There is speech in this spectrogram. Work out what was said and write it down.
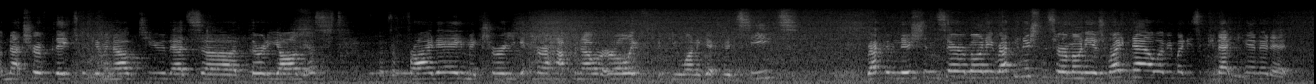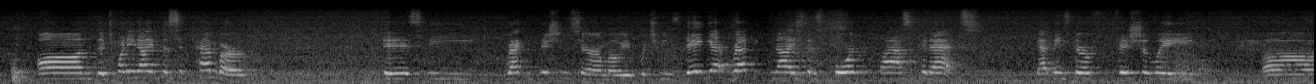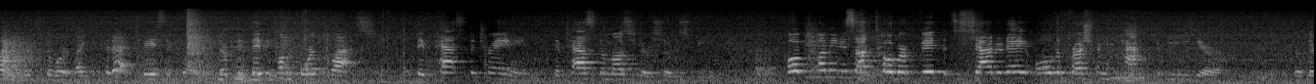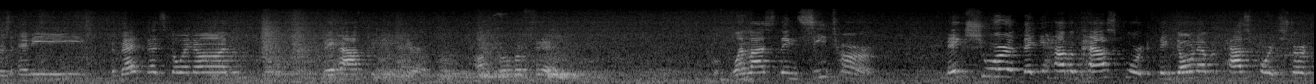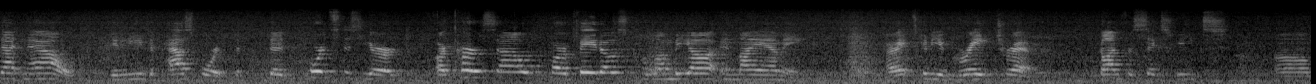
I'm not sure if dates were given out to you. That's uh, 30 August. That's a Friday. Make sure you get here a half an hour early if you want to get good seats. Recognition ceremony. Recognition ceremony is right now, everybody's a cadet candidate. On the 29th of September is the recognition ceremony, which means they get recognized as fourth class cadets. That means they're officially, uh, what's the word, like cadets, basically. They're, they become fourth class. They pass the training. They pass the muster, so to speak. Homecoming is October 5th. It's a Saturday. All the freshmen have to be here. So if there's any event that's going on, they have to be here. October 5th. One last thing, sea term. Make sure that you have a passport. If they don't have a passport, start that now. You need the passport. The, the ports this year are Curacao, Barbados, Colombia, and Miami. All right, it's going to be a great trip. Gone for six weeks. Um,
